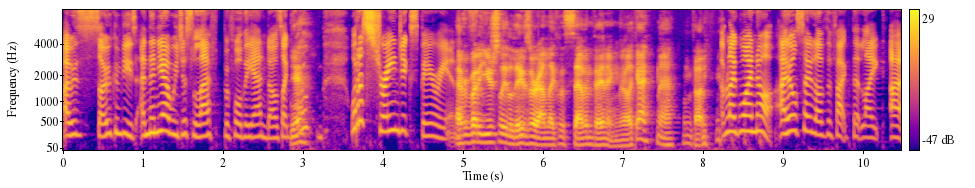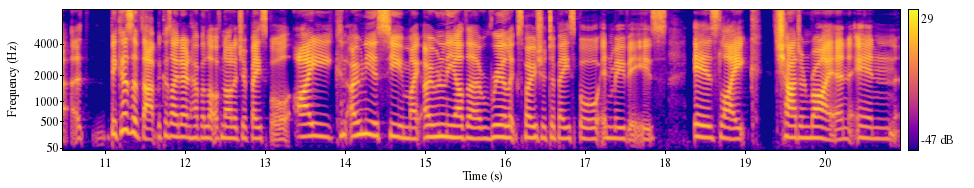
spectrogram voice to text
I was so confused. And then yeah, we just left before the end. I was like, Yeah. what, what a strange experience. Everybody usually leaves around like the seventh inning. They're like, eh, nah, I'm done. I'm like, why not? I also love the fact that, like, uh, uh, because of that, because I don't have a lot of knowledge of baseball, I can only assume my only other real exposure to baseball in movies is like Chad and Ryan in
